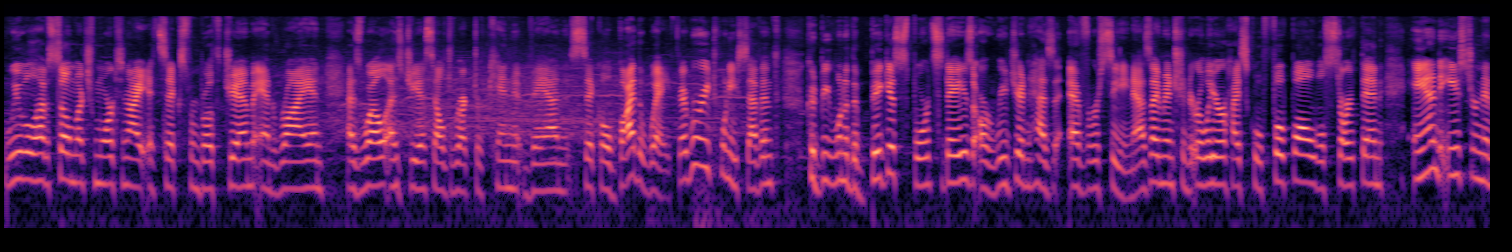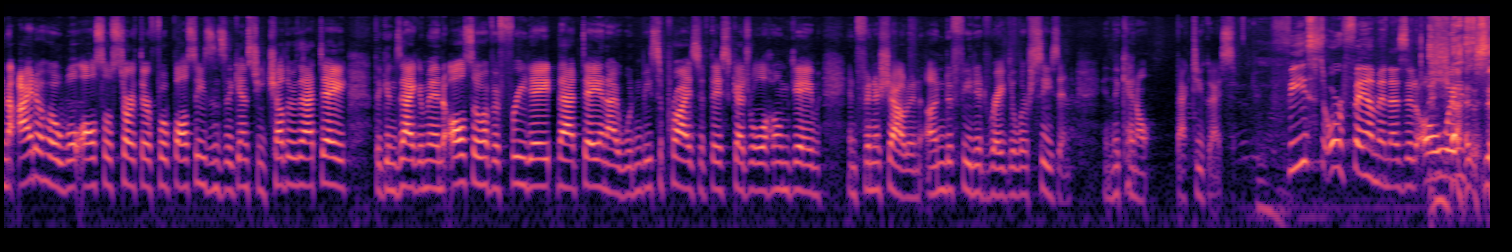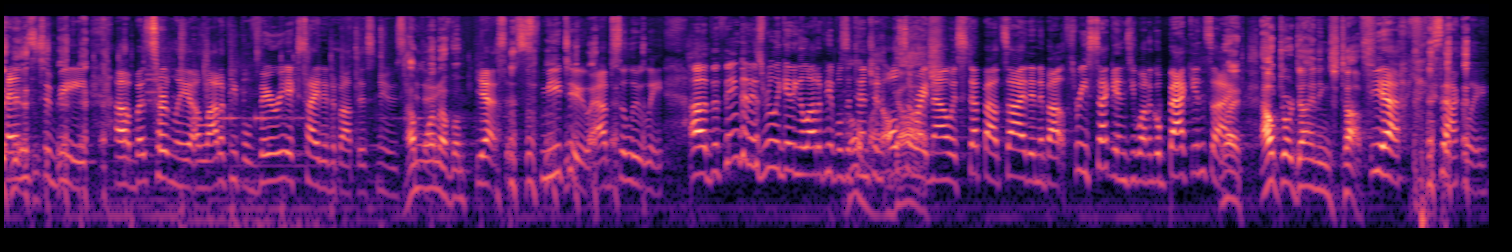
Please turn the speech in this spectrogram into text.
We will have so much more tonight at 6 from both Jim and Ryan, as well as GSL Director Ken Van Sickle. By the way, February 27th could be one of the biggest sports days our region has ever seen. As I mentioned earlier, high school football will start then, and Eastern and Idaho will also start their football seasons against each other that day. The Gonzaga men also have a free date that day, and I wouldn't be surprised if they schedule a home game and finish out an undefeated regular season in the kennel. Back to you guys. Feast or famine, as it always Yes, tends is. to be. Uh, but certainly a lot of people very excited about this news. I'm today. one them. Yes, me too, absolutely. Uh, the thing that is really getting a lot of people's Oh attention my also right now is step outside in about three seconds. You want to go back inside. Right. Outdoor dining's tough. Yeah, exactly.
